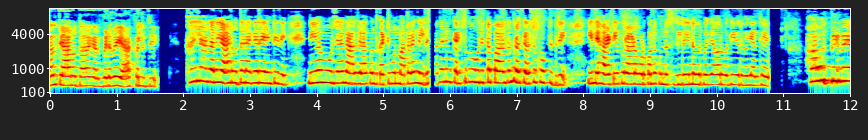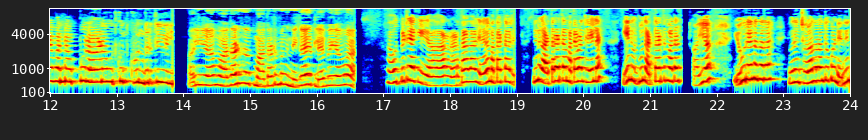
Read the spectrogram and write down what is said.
ಕಲ್ತ್ ಯಾರು ದಾರ ಬಿಡ್ಬೇ ಯಾಕೆ ಕಲಿತಿ? ಕೈಲಾಗದೆ ಯಾರು ಉದ್ದಾರ ಆಗ್ಯಾರ ಅಂತೀರಿ ನೀವೇ ಮೂರು ಜನ ನಾಲ್ಕು ಜನ ಕುಂತು ಕಟ್ಟಿ ಮುಂದೆ ಮಾತಾಡಂಗಿಲ್ಲ ಅದೇ ನಿಮ್ಮ ಕೆಲಸಕ್ಕೆ ಹೋಗಿತ್ತಪ್ಪ ಅಂತಂದ್ರೆ ಕೆಲಸಕ್ಕೆ ಹೋಗ್ತಿದ್ರಿ. ಇಲ್ಲಿ ಹರಟಿ ಪುರಾಣ ಓಡ್ಕೊಂಡು ಕುಂದಿರ್ತಿದ್ರಿ ಇನ್ನೊಬ್ಬರ ಬಗ್ಗೆ, ಅವ್ರ ಬಗ್ಗೆ, ಇವ್ರ ಬಗ್ಗೆ ಅಂತ ಹೇಳಿ. ಹೌದು ಬಿಡ್ಬೇ ನಾವು ಪುರಾಣ ಓದ್ಕೊಂಡು ಕುಂದಿರ್ತೀವಿ ಅಯ್ಯ ಮಾತಾಡ್ ಸ್ವಲ್ಪ ಮಗ್ ನಿಗಾ ಇರ್ಲೇ ಬೇ ಯವ್ವ ಹೌದು ಬಿಡ್ರಿ ಆಕಿ ಅರ್ಧದಾಗ ಏನೋ ಮಾತಾಡ್ತಾರ್ರಿ ನಿಮ್ಗೆ ಅರ್ಥ ಅರ್ಥ ಮಾತಾಡ ಅಂತ ಹೇಳಿಲ್ಲ ಏನು ಮುಂದೆ ಅರ್ಥ ಅರ್ಥ ಮಾತಾಡ ಅಯ್ಯ ಇವ್ರು ಏನದಾರ ಇವ್ರನ್ನ ಚಲೋ ಅದಾರ ಅಂತಕೊಂಡೆ ನೀನು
